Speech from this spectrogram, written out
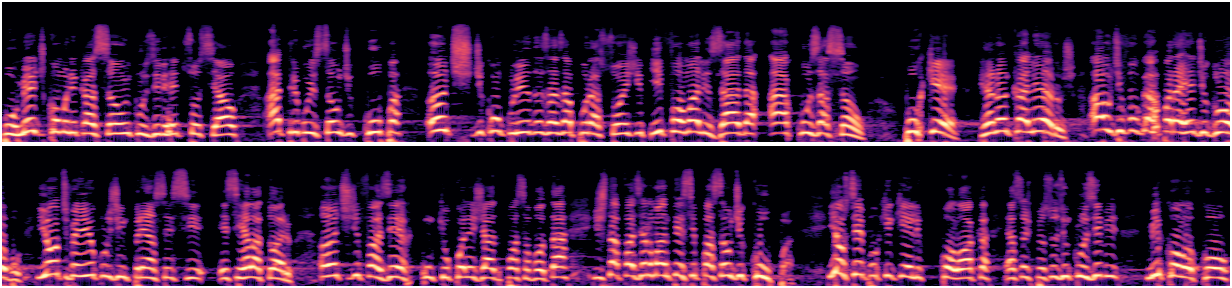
por meio de comunicação, inclusive rede social, atribuição de culpa antes de concluídas as apurações e formalizada a acusação. Porque Renan Calheiros, ao divulgar para a Rede Globo e outros veículos de imprensa esse, esse relatório, antes de fazer com que o colegiado possa votar, está fazendo uma antecipação de culpa. E eu sei por que, que ele coloca essas pessoas, inclusive me colocou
